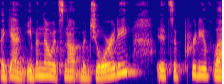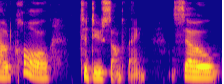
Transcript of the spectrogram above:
Again, even though it's not majority, it's a pretty loud call to do something. So,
